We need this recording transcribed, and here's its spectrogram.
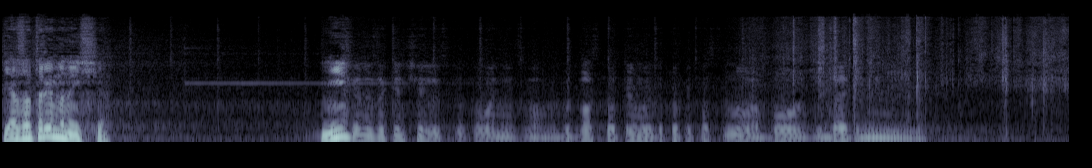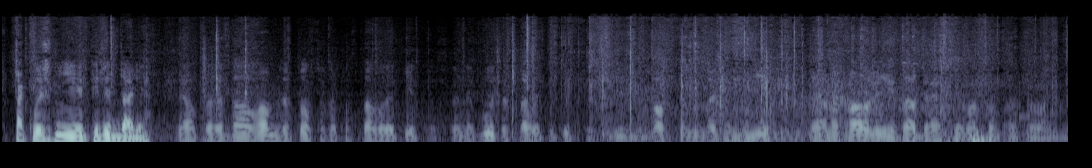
Я затриманий ще? Ні? Ще не закінчили спілкування з вами. Будь ласка, отримуйте копію постанови або віддайте мені її. Так ви ж мені її передали. Я передав вам для того, щоб ви поставили підпис. Ви не будете ставити підпис. Ідіть, будь ласка, надайте мені, я направлю її за адресою вашого проживання.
